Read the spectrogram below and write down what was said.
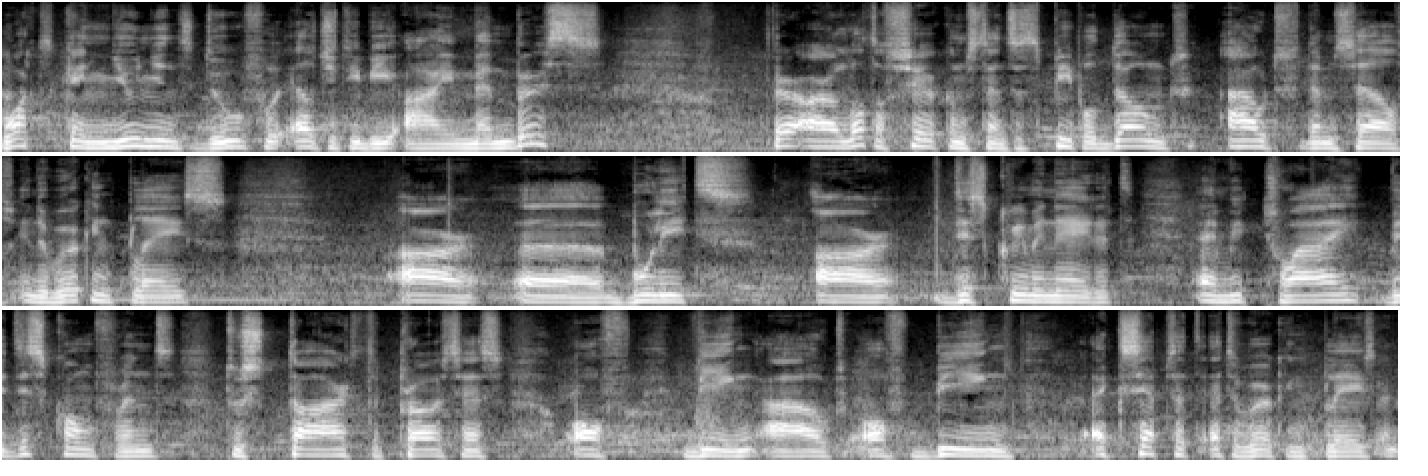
What can unions do for LGTBI members? There are a lot of circumstances. People don't out themselves in the working place, are uh, bullied, are discriminated and we try with this conference to start the process of being out, of being accepted at the working place and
